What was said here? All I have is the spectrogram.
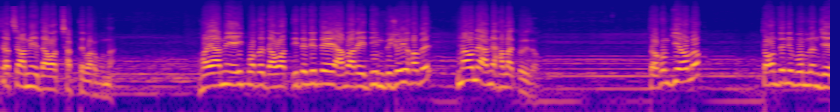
চাচা, আমি দাওয়াত ছাড়তে পারব না। হয় আমি এই পথে দাওয়াত দিতে দিতে আমার এই দিন বিজয়ী হবে, না হলে আমি হালাক হয়ে যাব। তখন কি হলো? তখন তিনি বললেন যে,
